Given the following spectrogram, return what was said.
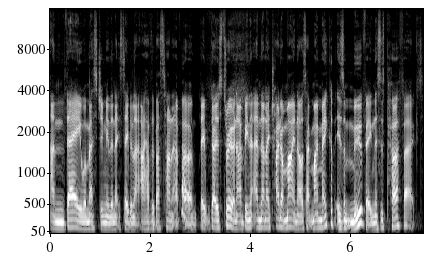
And they were messaging me the next day, being like, I have the best tan ever. It goes through, and I've been, and then I tried on mine. And I was like, my makeup isn't moving. This is perfect.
